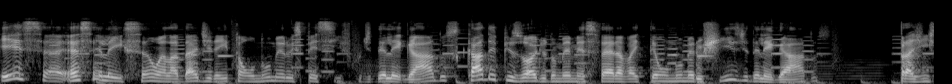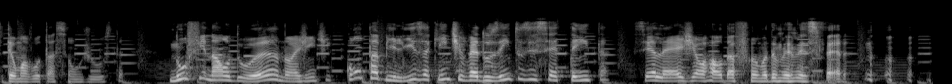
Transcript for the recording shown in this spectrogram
Essa, essa eleição ela dá direito a um número específico de delegados. Cada episódio do Memesfera vai ter um número X de delegados para a gente ter uma votação justa. No final do ano, a gente contabiliza quem tiver 270 se elege ao Hall da Fama do Memesfera.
